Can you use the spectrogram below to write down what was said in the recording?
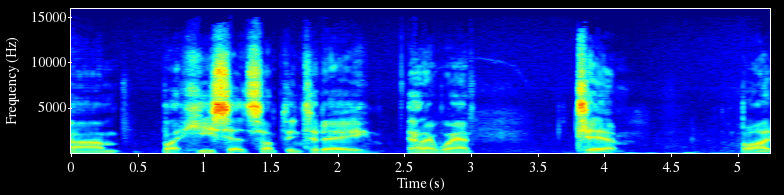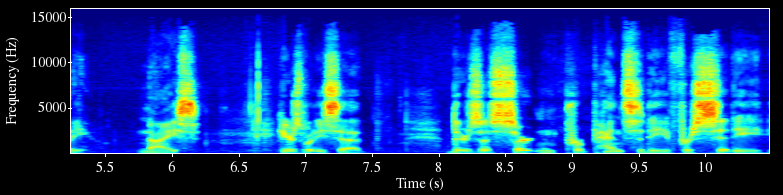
Um, but he said something today, and I went, Tim, buddy, nice. Here's what he said. There's a certain propensity for city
